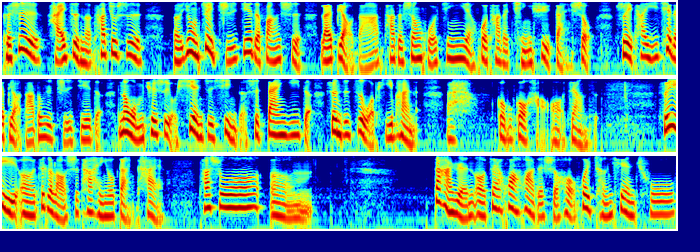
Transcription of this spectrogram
可是孩子呢，他就是。呃，用最直接的方式来表达他的生活经验或他的情绪感受，所以他一切的表达都是直接的。那我们却是有限制性的，是单一的，甚至自我批判的。哎，够不够好哦？这样子，所以呃，这个老师他很有感慨，他说，嗯。大人哦，在画画的时候会呈现出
